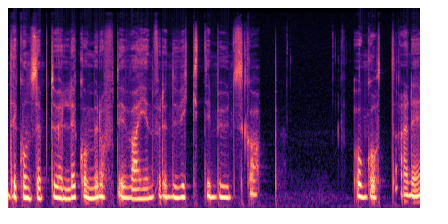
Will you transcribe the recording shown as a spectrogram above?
Det konseptuelle kommer ofte i veien for et viktig budskap. Og godt er det.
